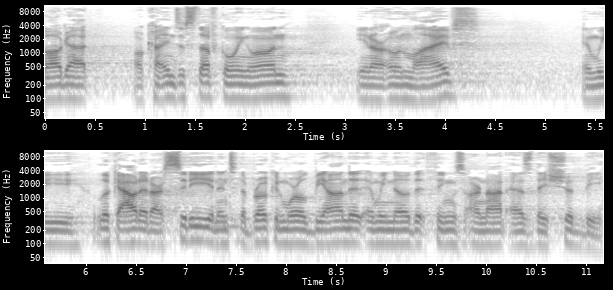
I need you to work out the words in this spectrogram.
all got all kinds of stuff going on in our own lives. And we look out at our city and into the broken world beyond it, and we know that things are not as they should be.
